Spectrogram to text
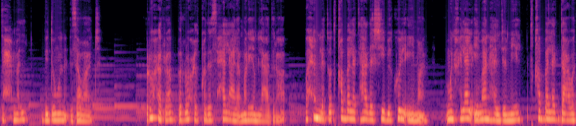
تحمل بدون زواج؟ روح الرب الروح القدس حل على مريم العذراء وحملت وتقبلت هذا الشيء بكل إيمان ومن خلال إيمانها الجميل تقبلت دعوة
